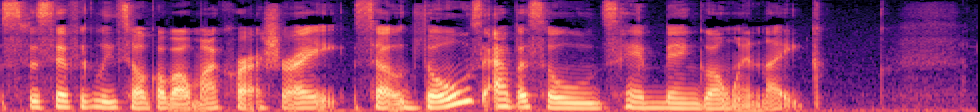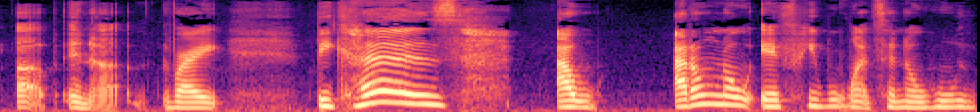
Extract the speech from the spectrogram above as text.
specifically talk about my crush, right? So those episodes have been going like up and up, right? Because I I don't know if people want to know who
